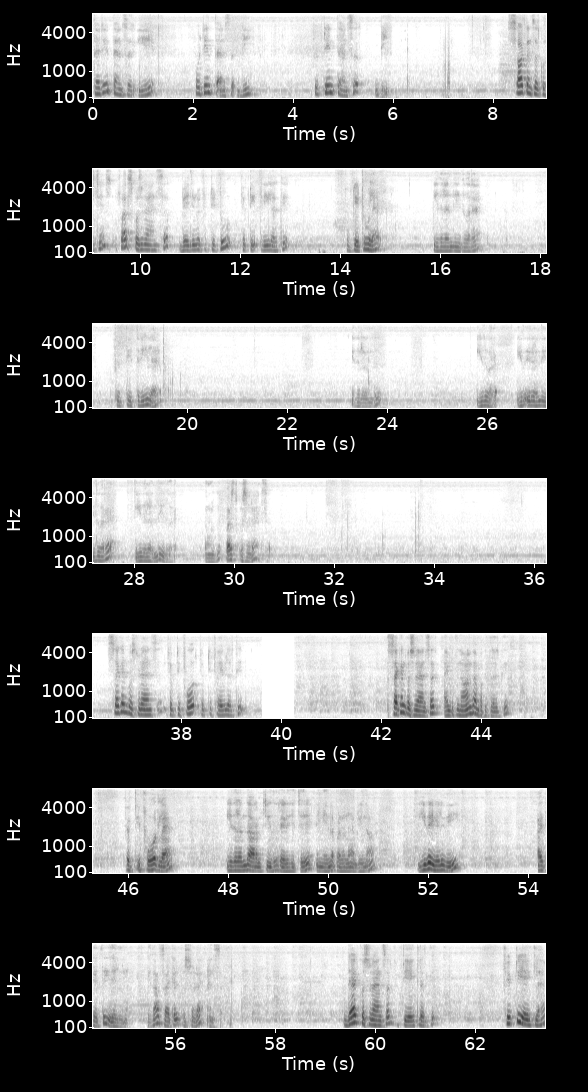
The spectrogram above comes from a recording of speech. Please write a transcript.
Thirteenth answer A. Fourteenth answer D. Fifteenth answer B. Short answer questions first question answer page number fifty two fifty த்ரீயில் இருக்குது fifty டூவில் இதுலேருந்து இது வர fifty த்ரீயில் இதிலேருந்து இது வர இது இதுலேருந்து இது வர இதுலேருந்து இது வர உங்களுக்கு ஃபர்ஸ்ட் கொஸ்டினோட ஆன்சர் செகண்ட் கொஸ்டினோட ஆன்சர் ஃபிஃப்டி ஃபோர் ஃபிஃப்டி ஃபைவ்ல இருக்குது செகண்ட் கொஸ்டின் ஆன்சர் ஐம்பத்தி நான்காம் பக்கத்தில் இருக்குது ஃபிஃப்டி ஃபோரில் இதிலேருந்து ஆரம்பித்து இது எழுதிட்டு நீங்கள் என்ன பண்ணணும் அப்படின்னா இதை எழுதி அதுக்கடுத்து இதை எழுதணும். இதுதான் செகண்ட் கொஸ்டினோட ஆன்சர் தேர்ட் கொஸ்டினோட ஆன்சர் ஃபிஃப்டி எயிட்டில் இருக்குது ஃபிஃப்டி எயிட்டில்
